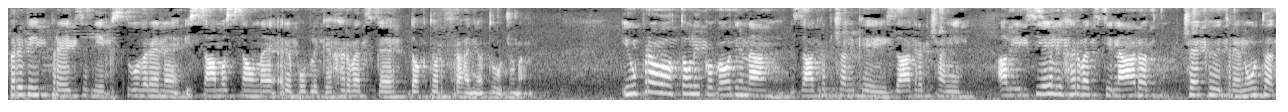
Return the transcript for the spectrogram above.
prvi predsjednik suverene i samostalne Republike Hrvatske, dr. Franjo Tuđman. I upravo toliko godina Zagrebčanke i Zagrebčani, ali i cijeli hrvatski narod čekaju trenutak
